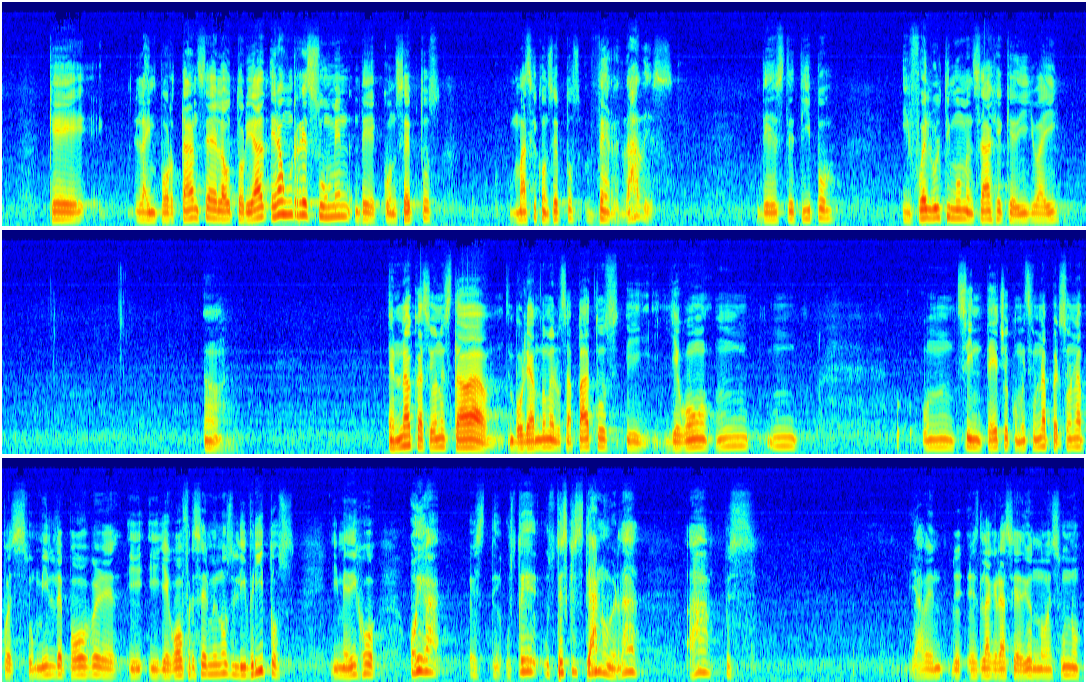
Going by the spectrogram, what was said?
que la importancia de la autoridad. Era un resumen de conceptos, más que conceptos, verdades de este tipo. Y fue el último mensaje que di yo ahí. Ah. En una ocasión estaba boleándome los zapatos y llegó un, sin techo, como dice una persona pues humilde, pobre, y, llegó a ofrecerme unos libritos y me dijo, oiga, este, usted, usted es cristiano, ¿verdad? Ah, pues ya ven, es la gracia de Dios, no es uno.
